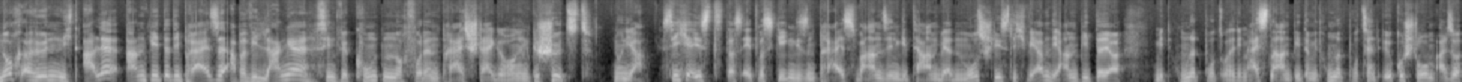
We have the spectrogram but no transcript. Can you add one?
Noch erhöhen nicht alle Anbieter die Preise, aber wie lange sind wir Kunden noch vor den Preissteigerungen geschützt? Nun ja, sicher ist, dass etwas gegen diesen Preiswahnsinn getan werden muss. Schließlich werben die Anbieter ja mit 100% oder die meisten Anbieter mit 100% Ökostrom, also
